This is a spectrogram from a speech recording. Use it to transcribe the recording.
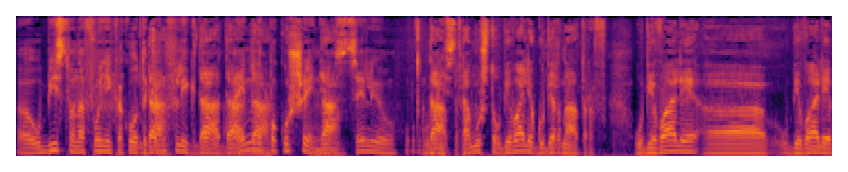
э, убийство на фоне какого-то да, конфликта. Да, да, а именно да, покушение да, с целью убийства. Да, потому что убивали губернаторов, убивали, э, убивали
